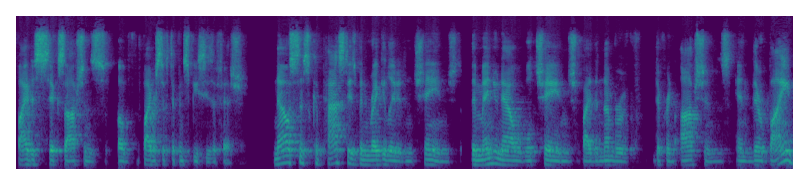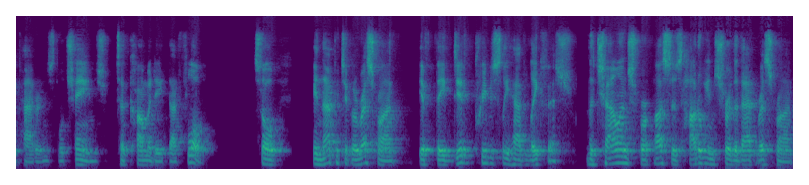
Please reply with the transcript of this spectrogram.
five to six options of five or six different species of fish. Now, since capacity has been regulated and changed, the menu now will change by the number of different options, and their buying patterns will change to accommodate that flow. So, in that particular restaurant, if they did previously have lake fish, the challenge for us is how do we ensure that that restaurant,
